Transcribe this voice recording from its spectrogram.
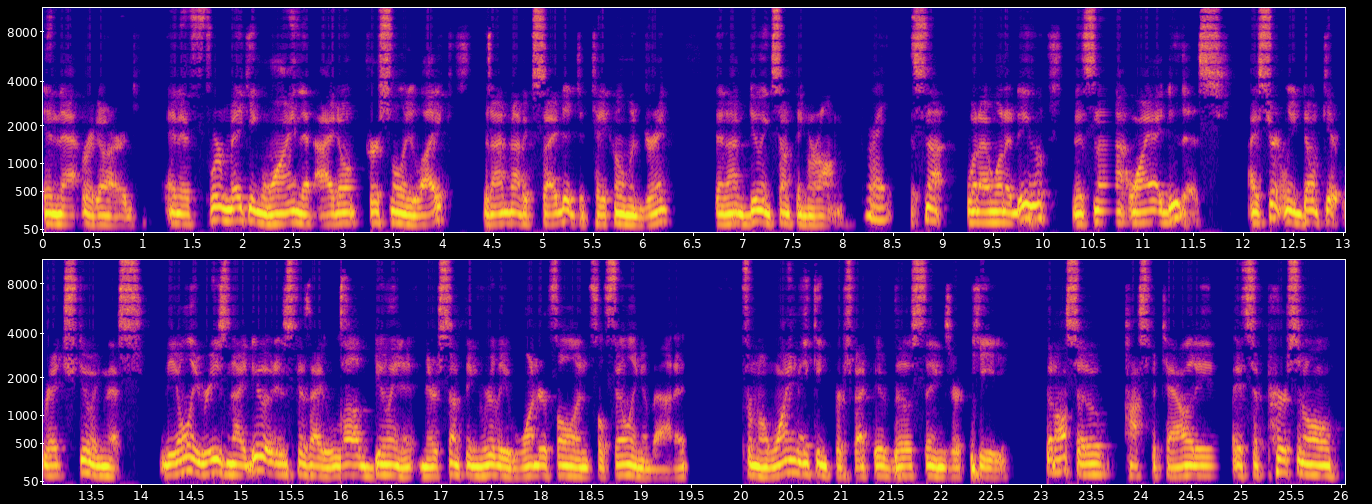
in that regard. And if we're making wine that I don't personally like, that I'm not excited to take home and drink, then I'm doing something wrong. Right. It's not what I want to do. And it's not why I do this. I certainly don't get rich doing this. The only reason I do it is because I love doing it. And there's something really wonderful and fulfilling about it. From a winemaking perspective, those things are key, but also hospitality. It's a personal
